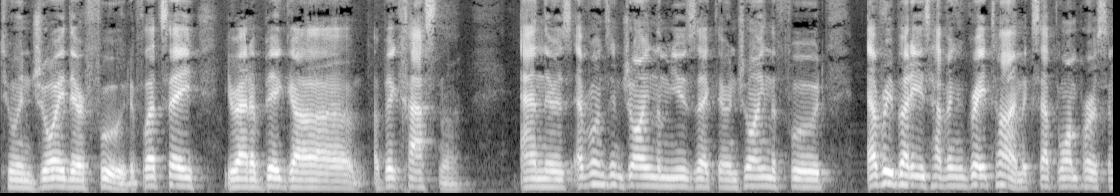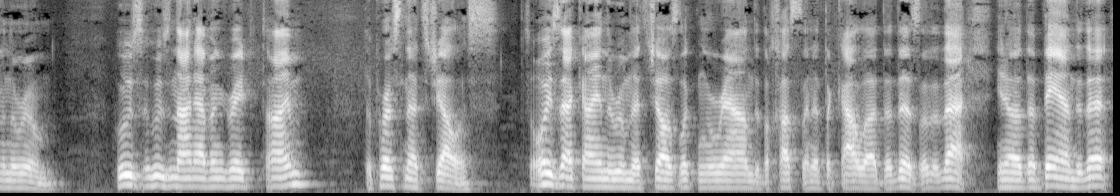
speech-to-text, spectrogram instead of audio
to enjoy their food. If let's say you're at a big uh, a big chasna, and there's everyone's enjoying the music, they're enjoying the food, everybody's having a great time except one person in the room. Who's who's not having a great time? The person that's jealous. Always that guy in the room that's jealous, looking around at the chassan, at the kala, the this, the that, you know, the band, the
